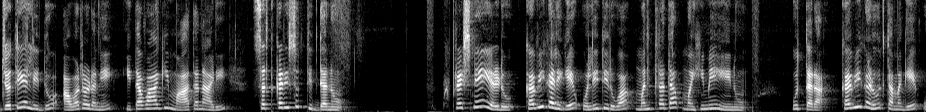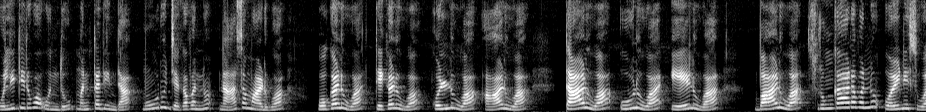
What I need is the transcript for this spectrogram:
ಜೊತೆಯಲ್ಲಿದ್ದು ಅವರೊಡನೆ ಹಿತವಾಗಿ ಮಾತನಾಡಿ ಸತ್ಕರಿಸುತ್ತಿದ್ದನು. ಪ್ರಶ್ನೆ ಎರಡು, ಕವಿಗಳಿಗೆ ಒಲಿದಿರುವ ಮಂತ್ರದ ಮಹಿಮೆ ಏನು? ಉತ್ತರ, ಕವಿಗಳು ತಮಗೆ ಒಲಿದಿರುವ ಒಂದು ಮಂತ್ರದಿಂದ ಮೂರು ಜಗವನ್ನು ನಾಶ ಮಾಡುವ, ಹೊಗಳುವ, ತೆಗಳುವ ಕೊಳ್ಳುವ ಆಳುವ, ತಾಳುವ, ಉಳುವ, ಏಳುವ ಬಾಳುವ ಶೃಂಗಾರವನ್ನು ವರ್ಣಿಸುವ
